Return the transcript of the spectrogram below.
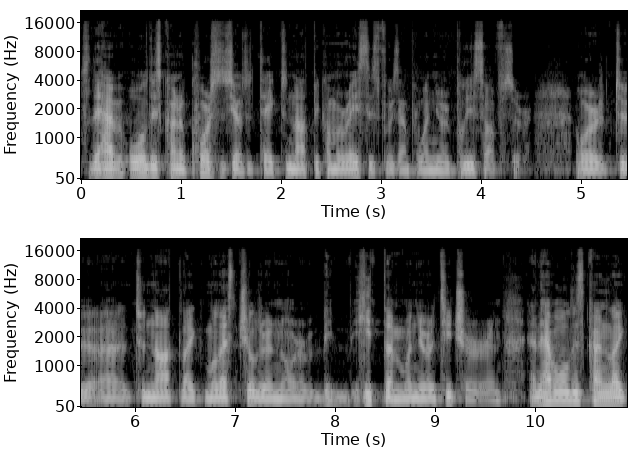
So they have all these kind of courses you have to take to not become a racist, for example, when you're a police officer, or to uh, to not like molest children or hit them when you're a teacher, and and have all this kind of like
